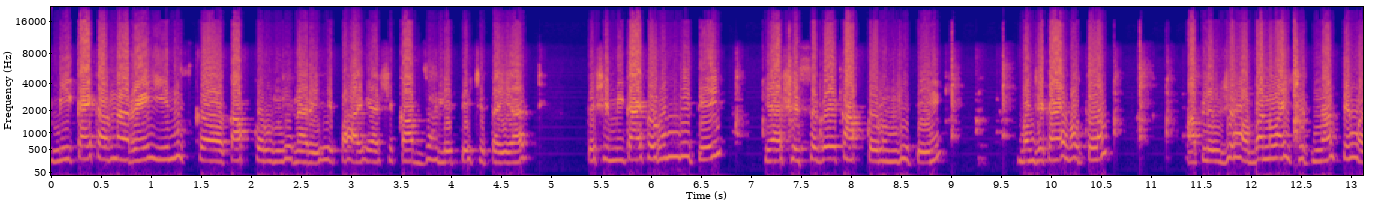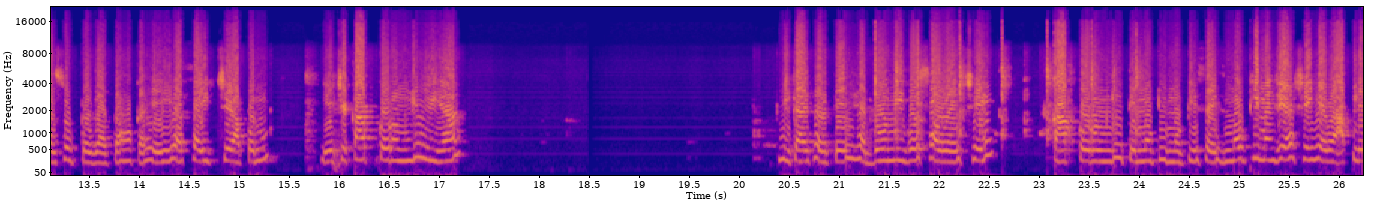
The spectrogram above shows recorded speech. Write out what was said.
मी काय करणार आहे? इनच काप करून घेणार आहे. हे पहा हे असे काप झाले त्याचे तयार. तसे मी काय करून घेते? हे असे सगळे काप करून घेते. म्हणजे काय होतं? आपल्याला जेव्हा बनवायचे ना तेव्हा सोपं जातं. हो का? हे या साईजचे आपण याचे काप करून घेऊया. मी काय करते? ह्या दोन्ही गोसावळ्याचे काप करून घेते मोठी मोठी साईज मोठी म्हणजे असे हे आपले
